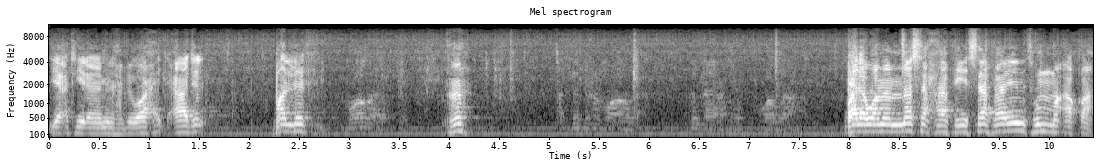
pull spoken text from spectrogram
يأتي لنا منها بواحد؟ عادل. مؤلف. ها؟ قال ومن مسح في سفر ثم أقام.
